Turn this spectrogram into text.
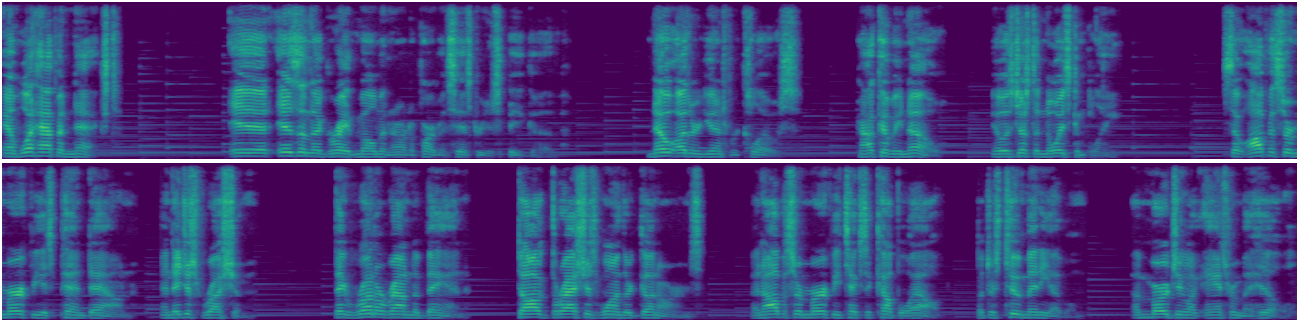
And what happened next? It isn't a great moment in our department's history to speak of. No other units were close. How could we know? It was just a noise complaint. So Officer Murphy is pinned down, and they just rush him. They run around the van. Dog thrashes one of their gun arms, and Officer Murphy takes a couple out, but there's too many of them, emerging like ants from a hill.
